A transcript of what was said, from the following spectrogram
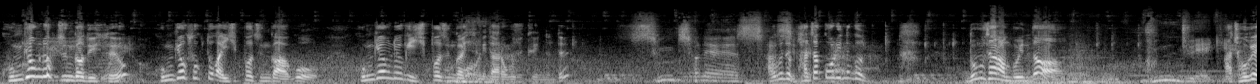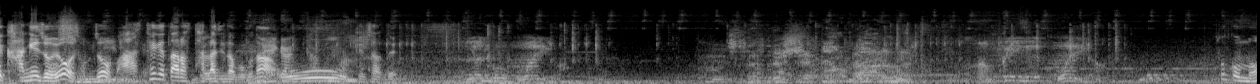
공격력 증가도 있어요? 공격 속도가 20% 증가하고, 공격력이 20% 증가했습니다. 라고 적혀 있는데? 승천의 아, 근데 반짝거리는 건 너무 잘 안 보인다. 군주에게 아, 저게 강해져요, 점점. 아, 스택에 따라서 달라지나 보구나. 오, 괜찮은데? 연구 완료 업그레이드 완료 잠깐만.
